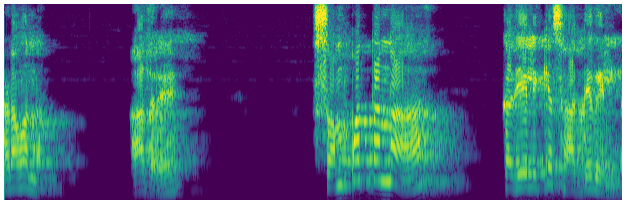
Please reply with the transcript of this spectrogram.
ಹಣವನ್ನ. ಆದರೆ ಸಂಪತ್ತನ್ನ ಕದಿಯಲಿಕ್ಕೆ ಸಾಧ್ಯವಿಲ್ಲ.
